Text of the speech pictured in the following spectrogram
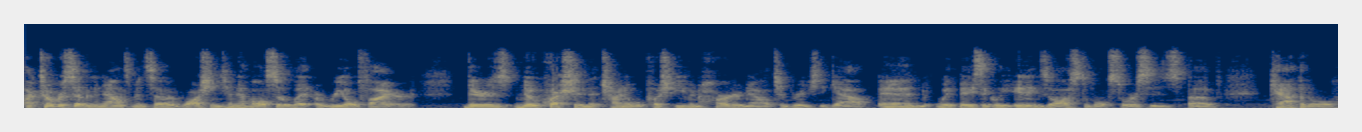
October 7 announcements out of Washington have also lit a real fire. There's no question that China will push even harder now to bridge the gap, and with basically inexhaustible sources of capital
